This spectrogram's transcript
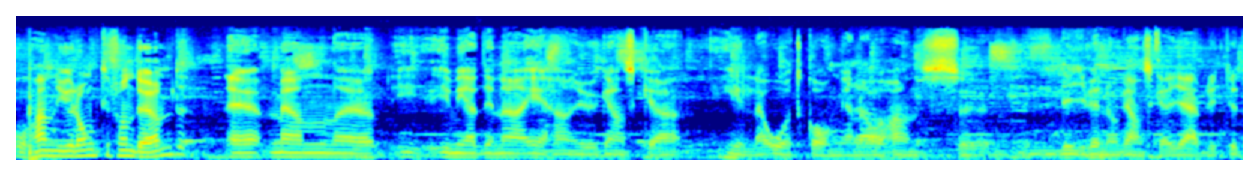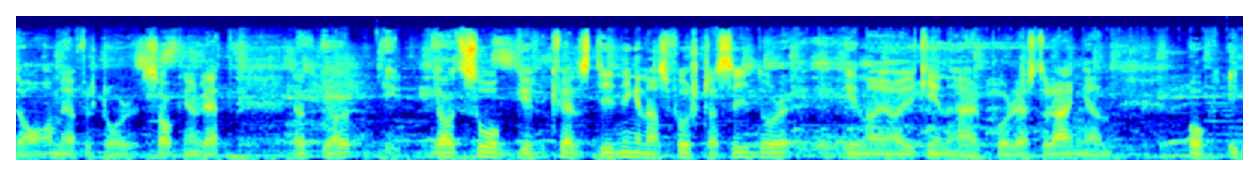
och han är ju långt ifrån dömd eh, men eh, i, i medierna är han ju ganska illa åtgången och hans eh, liv är nog ganska jävligt idag om jag förstår saken rätt. Jag, jag, jag såg kvällstidningarnas första sidor innan jag gick in här på restaurangen och i,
